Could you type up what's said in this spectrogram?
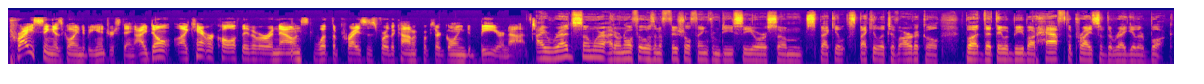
pricing is going to be interesting. I don't, I can't recall if they've ever announced what the prices for the comic books are going to be or not. I read somewhere, I don't know if it was an official thing from DC or some specul- speculative article, but that they would be about half the price of the regular book.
